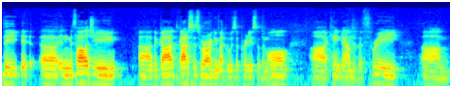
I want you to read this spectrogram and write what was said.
The uh, in mythology, uh, the god goddesses were arguing about who was the prettiest of them all. came down to the three. Um,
